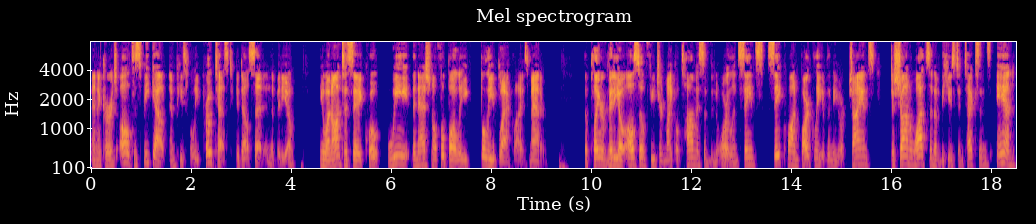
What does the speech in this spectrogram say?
and encourage all to speak out and peacefully protest, Goodell said in the video. He went on to say, quote, We, the National Football League, believe Black Lives Matter. The player video also featured Michael Thomas of the New Orleans Saints, Saquon Barkley of the New York Giants, Deshaun Watson of the Houston Texans, and,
